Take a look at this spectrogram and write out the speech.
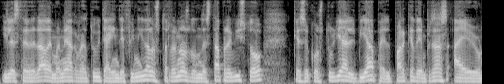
y les cederá de manera gratuita e indefinida los terrenos donde está previsto que se construya el VIAP, el Parque de Empresas Aeronáuticas,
